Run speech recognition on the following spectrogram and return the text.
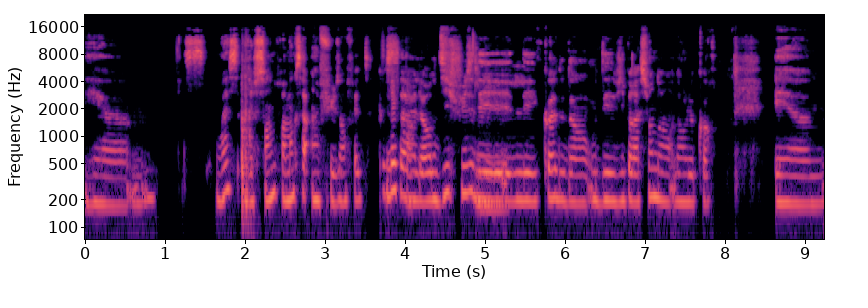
et euh, c'est- ouais, ils ressentent vraiment que ça infuse en fait, que ça leur diffuse les, les codes dans- ou des vibrations dans, dans le corps. Et euh,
